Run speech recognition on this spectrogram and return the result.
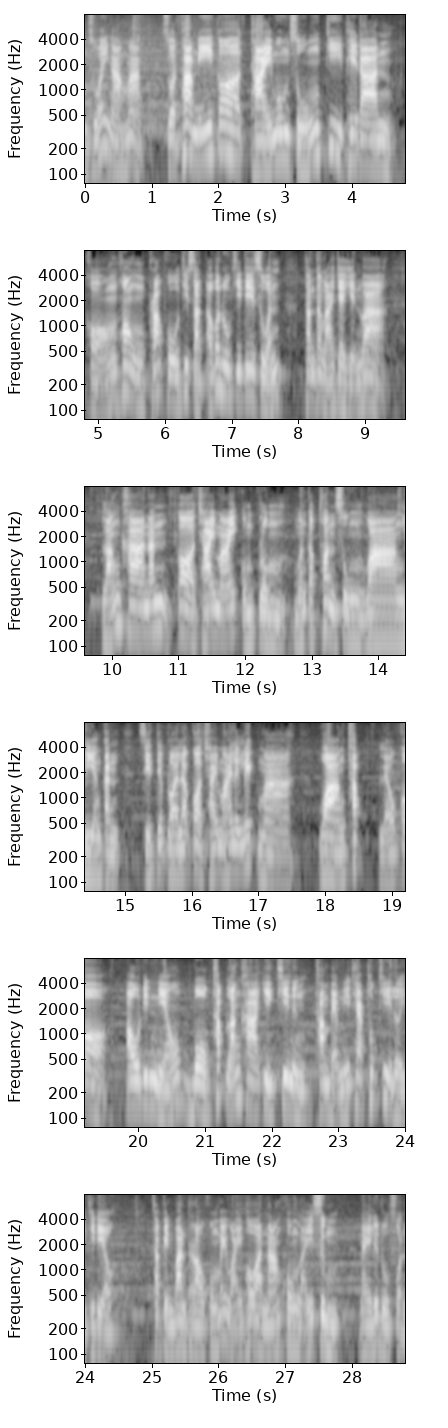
ำสวยงามมาก ส่วนภาพนี้ก็ถ่ายมุมสูงที่เพดานของห้องพระโพธิสัตว์อวโลกิเตศวรท่านทั้งหลายจะเห็นว่า หลังคานั้นก็ใช้ไม้กลมๆเหมือนกับท่อนซุงวางเรียงกันเสร็จเรียบร้อยแล้วก็ใช้ไม้เล็กๆมาวางทับ แล้วก็เอาดินเหนียวโบกทับหลังคาอีกทีหนึ่งทำแบบนี้แทบทุกที่เลยทีเดียว ถ้าเป็นบ้านเราคงไม่ไหว เพราะว่าน้ำคงไหลซึมในฤดูฝน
